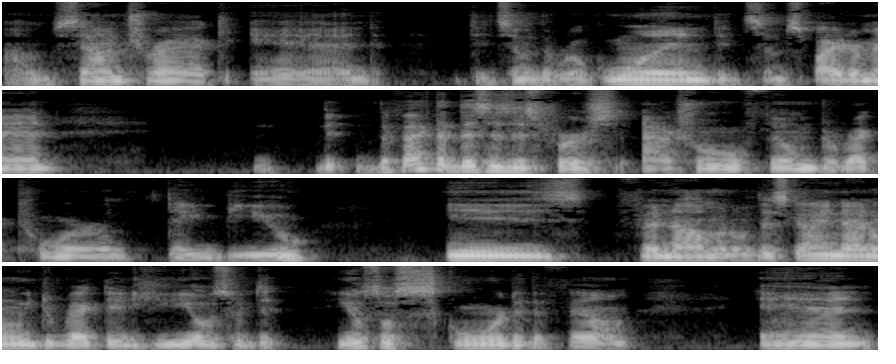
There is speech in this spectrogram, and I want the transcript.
um, soundtrack and did some of the Rogue One, did some Spider Man. The, the fact that this is his first actual film director debut is phenomenal. This guy not only directed, he also did, he also scored the film, and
